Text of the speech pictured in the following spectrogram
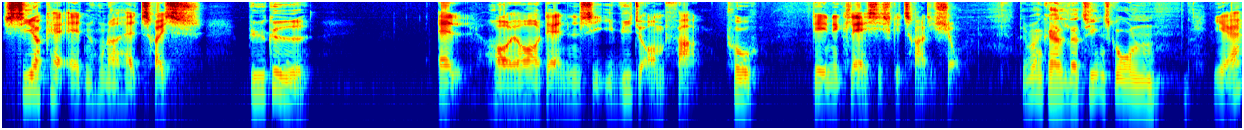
cirka 1850 byggede al højere dannelse i vidt omfang på denne klassiske tradition. Det man kalder latinskolen. Ja,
